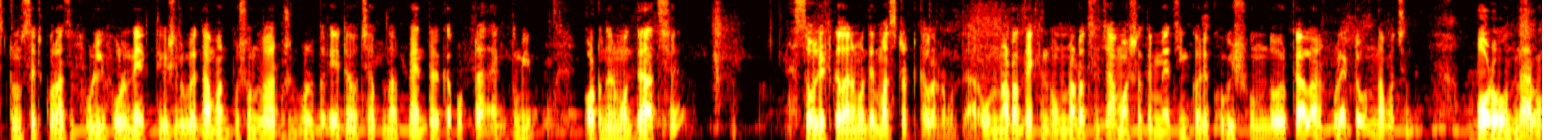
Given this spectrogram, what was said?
stone set করা আছে ফুললি ফুল নেক থেকে শুরু করে দামান পোষণ লোয়ার পোষণ পর্যন্ত, এটা হচ্ছে আপনার প্যান্টের কাপড়টা, একদমই কটনের মধ্যে আছে। সলিড কালারের মধ্যে মাস্টার্ড কালারের মধ্যে। আর ওন্নাটা দেখেন ওন্নাটা হচ্ছে জামার সাথে ম্যাচিং করে খুবই সুন্দর কালারফুল একটা ওন্না পাচ্ছেন। বড় ওন্না এবং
